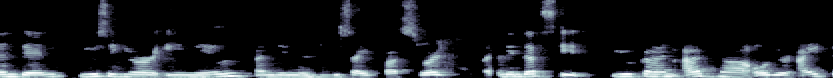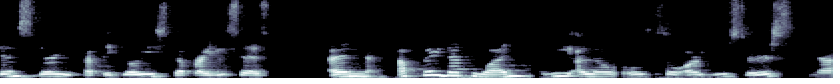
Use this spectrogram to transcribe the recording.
and then using your email and then your decide password. And then that's it. You can add na all your items there, your categories, the prices. And after that one, we allow also our users na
